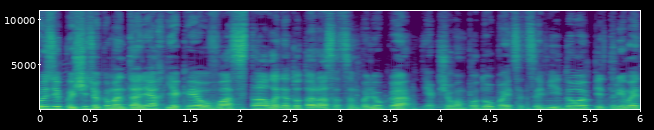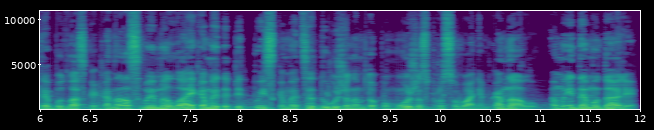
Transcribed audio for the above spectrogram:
Друзі, пишіть у коментарях, яке у вас ставлення до Тараса Цимбалюка. Якщо вам подобається це відео, підтримайте, будь ласка, канал своїми лайками та підписками. Це дуже нам допоможе з просуванням каналу. А ми йдемо далі.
